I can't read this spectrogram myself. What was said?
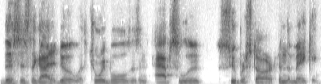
this is the guy to do it with. Troy Bowles is an absolute superstar in the making.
